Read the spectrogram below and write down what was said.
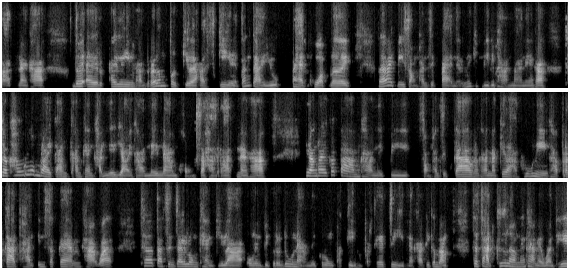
รัฐนะคะ โดยไอไอรีนค่ะเริ่มฝึกกีฬาสกีเนี่ยตั้งแต่อายุ 8 ขวบเลย แล้วในปี 2018 เนี่ยไม่กี่ปีที่ผ่านมาเนี่ยค่ะ เธอเข้าร่วมรายการการแข่งขันใหญ่ ๆ ค่ะในนามของสหรัฐนะคะ อย่างไรก็ตามค่ะในปี 2019 นะคะ นักกีฬาผู้นี้ค่ะ ประกาศผ่านอินสตาแกรมค่ะว่า เธอตัดสินใจลงแข่งกีฬาโอลิมปิกฤดูหนาวในกรุงปักกิ่งของประเทศจีนนะคะ ที่กำลังจะจัดขึ้นแล้วนะคะในวันที่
